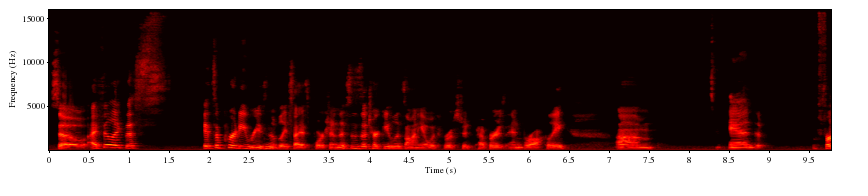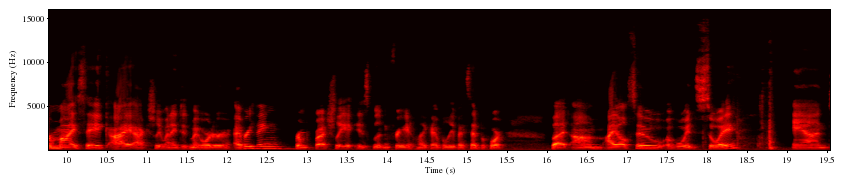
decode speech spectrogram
So I feel like this it's a pretty reasonably sized portion. This is a turkey lasagna with roasted peppers and broccoli. Um, and for my sake, I actually, when I did my order, everything from Freshly is gluten free, like I believe I said before. But um, I also avoid soy. And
